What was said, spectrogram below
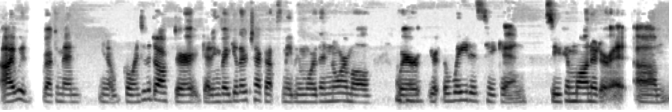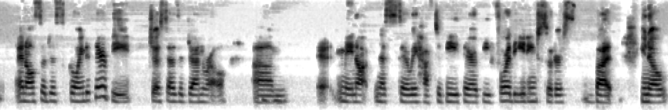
i would recommend you know going to the doctor getting regular checkups maybe more than normal mm-hmm. where your, the weight is taken so you can monitor it um, and also just going to therapy just as a general um, mm-hmm it may not necessarily have to be therapy for the eating disorders, but you know,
